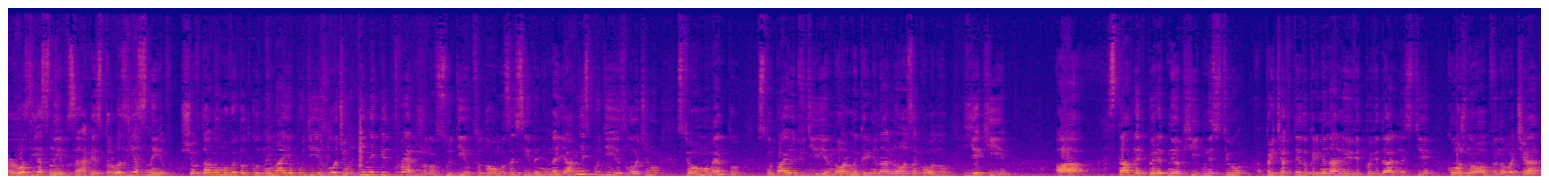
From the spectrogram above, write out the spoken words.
роз'яснив, захист роз'яснив, що в даному випадку немає події злочину і не підтверджено в суді в судовому засіданні. Наявність події злочину з цього моменту вступають в дії норми кримінального закону, які а, ставлять перед необхідністю притягти до кримінальної відповідальності кожного обвинувача,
